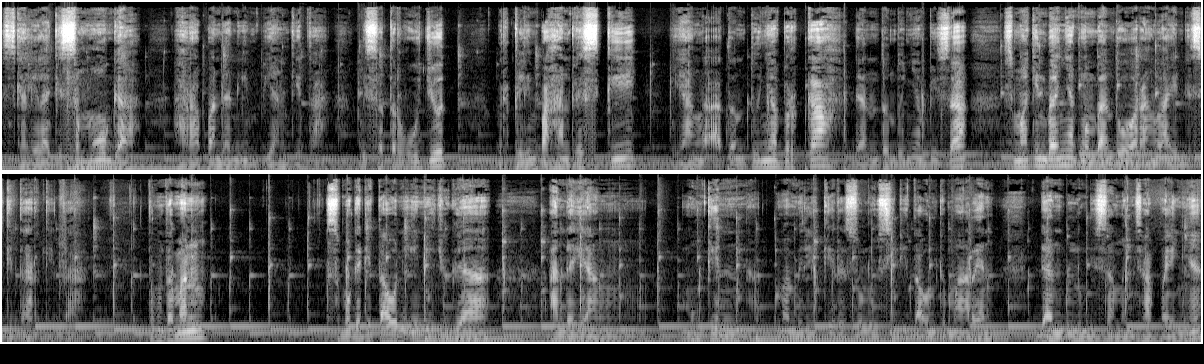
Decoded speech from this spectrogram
Sekali lagi semoga harapan dan impian kita bisa terwujud, berkelimpahan rezeki yang tentunya berkah dan tentunya bisa semakin banyak membantu orang lain di sekitar kita. Teman-teman, semoga di tahun ini juga anda yang mungkin memiliki resolusi di tahun kemarin dan belum bisa mencapainya,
